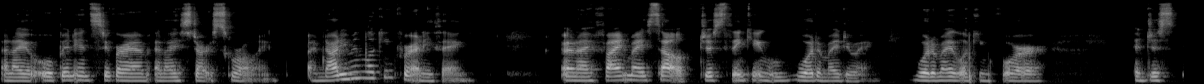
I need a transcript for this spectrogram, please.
and I open Instagram and I start scrolling I'm not even looking for anything. And I find myself just thinking, what am I doing? What am I looking for? And just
